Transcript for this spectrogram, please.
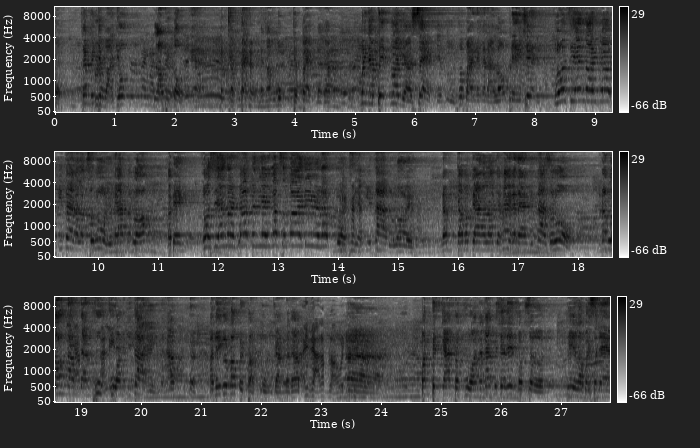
ตกถ้าเป็นจังหวะยกเราไปตกเนี่ยมันจะแปกนะครับมุกจะแปกนะครับ ไม่จำเป็นก็อย่าแทรกอย่างอื่นเข้าไปในขณะร้องเพลงเช่นขอเสียงหน่อยครับกีตาร์กำลังโซโล่อยู่นะครับนักร้องตะเบงขอเสียงหน่อยครับเป็นไงครับสบายดีไหมครับโดดเสียงกีตาร์หมดเลยกรรมการเราจะให้คะแนนกีตาร์โซโล่ ร้องนำดันคู่ควรกีตาร์เองนะครับ อันนี้ก็ต้องไปปรับปรุงกันนะครับไอ้ด่ารับหลังมันดีอ่ามันเป็นการประกวดนะครับไม่ใช่เล่นคอนเสิร์ตที่เราไปแสดง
